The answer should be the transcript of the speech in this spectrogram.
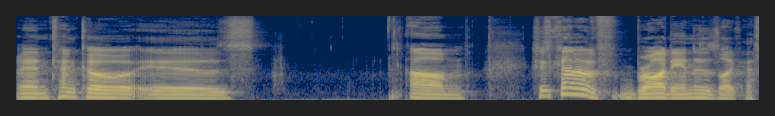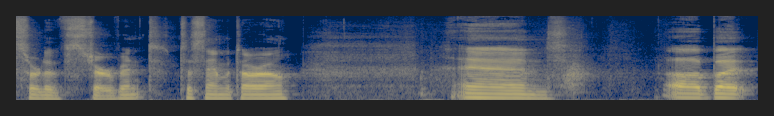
and Tenko is um, she's kind of brought in as like a sort of servant to Samataro, and uh, but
